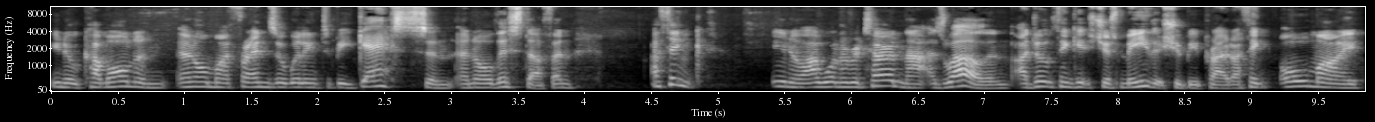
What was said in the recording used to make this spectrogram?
you know, come on and, and all my friends are willing to be guests and, and all this stuff. And I think, you know, I want to return that as well. And I don't think it's just me that should be proud. I think all my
